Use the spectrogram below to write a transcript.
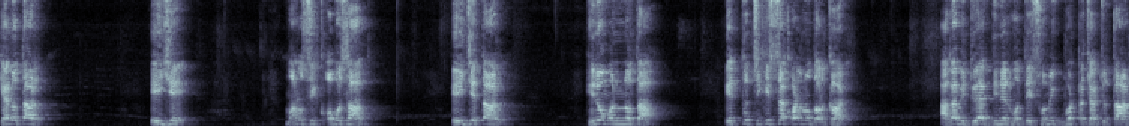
কেন তার এই যে মানসিক অবসাদ, এই যে তার হীনমন্যতা, এর তো চিকিৎসা করানো দরকার। আগামী দু একদিনের মধ্যে শ্রমিক ভট্টাচার্য তার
